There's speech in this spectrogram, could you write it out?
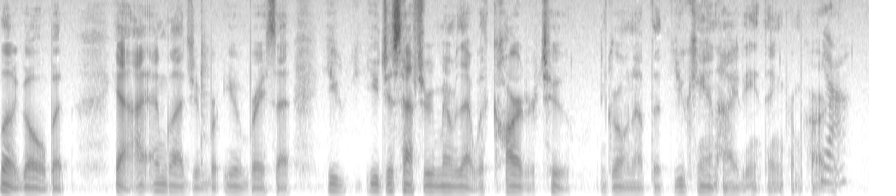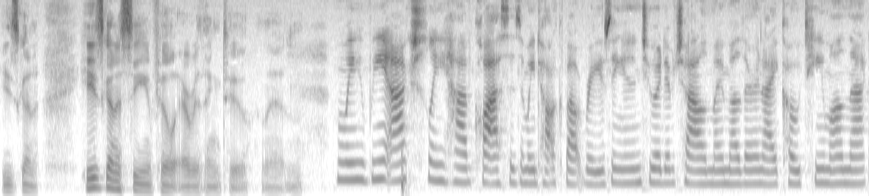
let it go. But yeah, I, I'm glad you you embrace that. You you just have to remember that with Carter too, growing up, that you can't hide anything from Carter. Yeah. He's gonna he's gonna see and feel everything too. And We we actually have classes and we talk about raising an intuitive child. My mother and I co-team on that.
